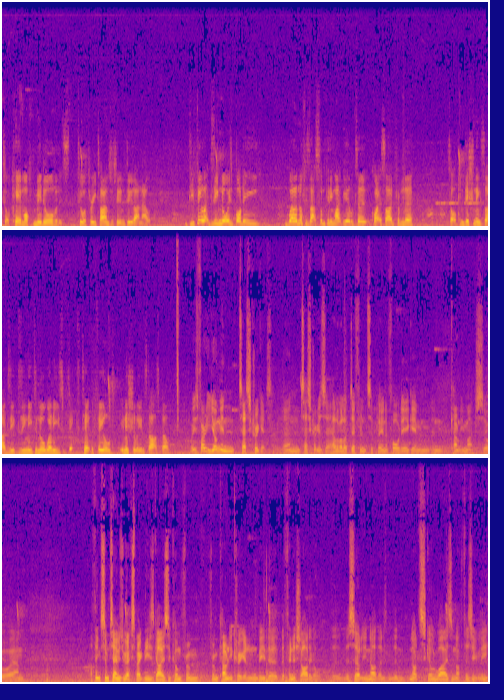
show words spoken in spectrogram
sort of came off mid over. It's two or three times we've seen him do that now. Do you feel like does he know his body well enough? Is that something he might be able to, quite aside from the sort of conditioning side? Does he, does he need to know when he's fit to take the field initially and start a spell? Well, he's very young in Test cricket, and Test cricket is a hell of a lot different to playing a four-day game in, in county match. So. Um, I think sometimes we expect these guys to come from, from county cricket and be the, the finished article. They're, they're certainly not. They're not skill wise and not physically.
